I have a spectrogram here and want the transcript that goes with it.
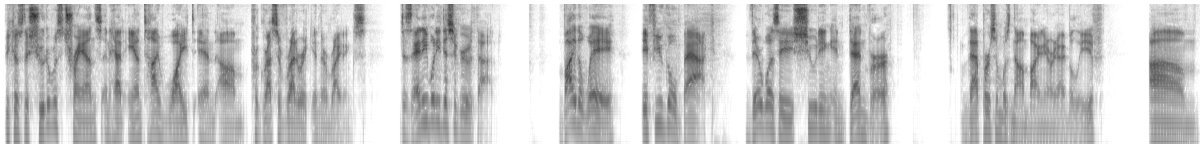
Because the shooter was trans and had anti white and um, progressive rhetoric in their writings. Does anybody disagree with that? By the way, if you go back, there was a shooting in Denver. That person was non binary, I believe. Um,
